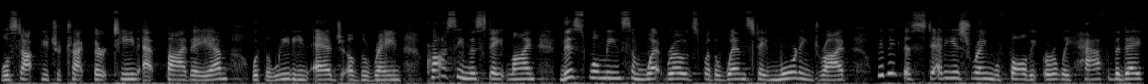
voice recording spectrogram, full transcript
We'll stop Future Track 13 at 5 a.m. with the leading edge of the rain crossing the state line. This will mean some wet roads for the Wednesday morning drive. We think the steadiest rain will fall the early half of the day,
